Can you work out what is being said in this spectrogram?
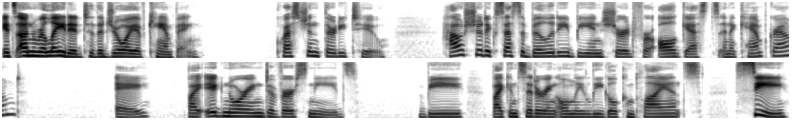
It's unrelated to the joy of camping. Question 32. How should accessibility be ensured for all guests in a campground? A. By ignoring diverse needs. B. By considering only legal compliance. C.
